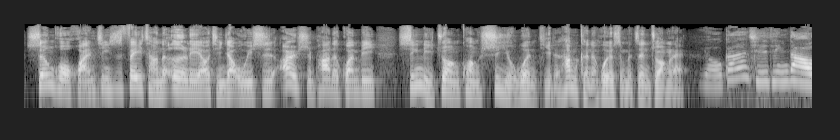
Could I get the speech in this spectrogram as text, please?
生活环境是非常的恶劣。要请教吴医师，二十趴的官兵心理状况是有问题的，他们可能会有什么症状嘞？有，刚刚其实听到，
